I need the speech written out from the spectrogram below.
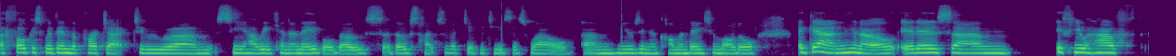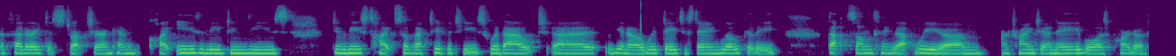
a focus within the project to um, see how we can enable those those types of activities as well um, using a common data model. Again, you know, it is um, if you have a federated structure and can quite easily do these do these types of activities without uh, you know with data staying locally that's something that we um, are trying to enable as part of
